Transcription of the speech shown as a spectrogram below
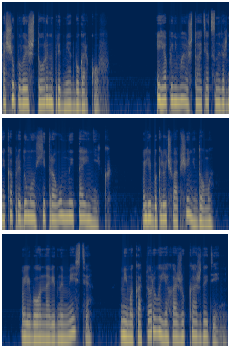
ощупывая шторы на предмет бугорков. И я понимаю, что отец наверняка придумал хитроумный тайник — либо ключ вообще не дома, либо он на видном месте, мимо которого я хожу каждый день.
